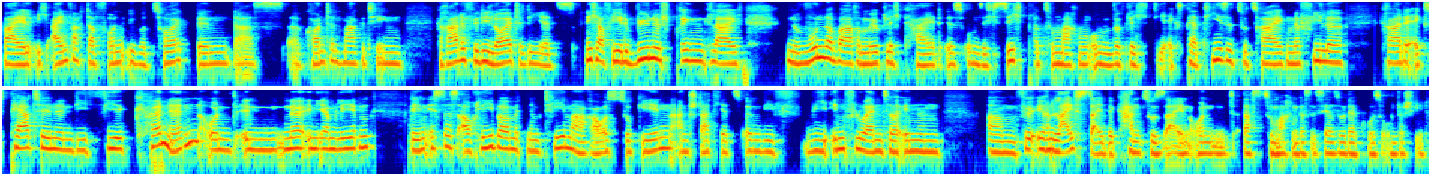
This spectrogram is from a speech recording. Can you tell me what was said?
weil ich einfach davon überzeugt bin, dass äh, Content Marketing gerade für die Leute, die jetzt nicht auf jede Bühne springen, gleich eine wunderbare Möglichkeit ist, um sich sichtbar zu machen, um wirklich die Expertise zu zeigen. Ne? Viele gerade Expertinnen, die viel können und in, ne, in ihrem Leben, denen ist es auch lieber, mit einem Thema rauszugehen, anstatt jetzt irgendwie wie InfluencerInnen ähm, für ihren Lifestyle bekannt zu sein und das zu machen. Das ist ja so der große Unterschied.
